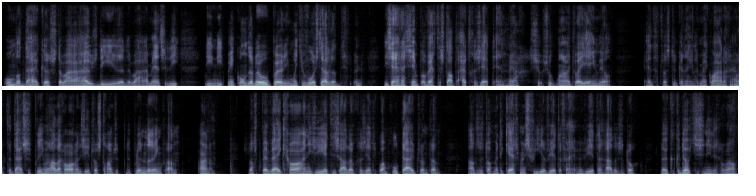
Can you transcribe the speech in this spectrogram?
onderduikers, er waren huisdieren, er waren mensen die, die niet meer konden lopen. Je moet je voorstellen, dat, die zijn simpelweg de stad uitgezet en ja, zoek maar uit waar je heen wil. En dat was natuurlijk een hele merkwaardige. Wat de Duitsers prima hadden georganiseerd was trouwens de plundering van Arnhem. Het was per wijk georganiseerd. Ze hadden ook gezegd, het kwam goed uit, want dan hadden ze toch met de kerstmis 44, 45, hadden ze toch leuke cadeautjes in ieder geval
